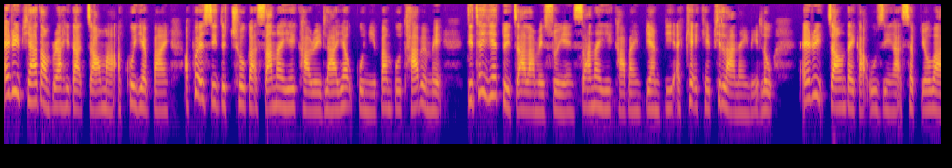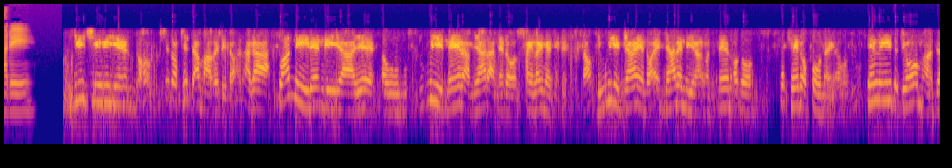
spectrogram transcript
အဲ့ဒီဖျားတောင်ပရဟိတကျောင်းမှာအခုရက်ပိုင်းအဖွဲ့အစည်းတချို့ကစားနပ်ရိက္ခာတွေလာရောက်ကူညီပံ့ပိုးထားပေမဲ့ဒီထက်ရက်တွေကြာလာမယ်ဆိုရင်စားနပ်ရိက္ခာပိုင်းပြန်ပြီးအခက်အခဲဖြစ်လာနိုင်တယ်လို့အဲ့ဒီကျောင်းတိုက်ကဦးစင်ကဆက်ပြောပါတယ်ဒီချီရင်တော့ဖြစ်တော့ဖြစ်ကြမှာပဲလေနော်အဲ့ဒါကသွားနေတဲ့နေရာရဲ့ဟိုလူကြီးနေတာများတာနဲ့တော့ဆိုင်လိုက်မယ်တဲ့နော်လူကြီးများရင်တော့အဲ့များတဲ့နေရာတော့နည်းတော့ ခက်ခဲတော့ပေါ်နိုင်တာပေါ့။အင်းလေးတကြောမှာကြ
